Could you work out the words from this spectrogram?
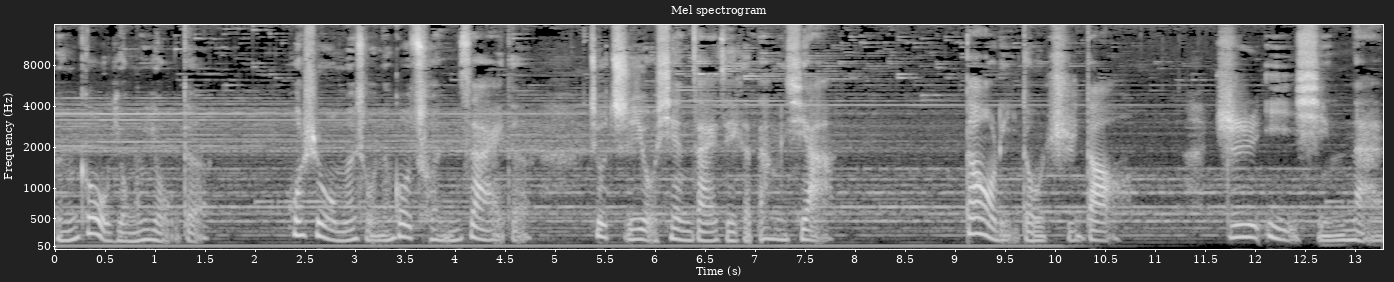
能够拥有的，或是我们所能够存在的，就只有现在这个当下。道理都知道，知易行难。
